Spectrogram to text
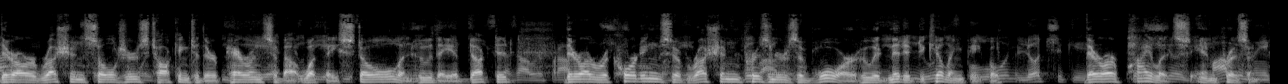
There are Russian soldiers talking to their parents about what they stole and who they abducted. There are recordings of Russian prisoners of war who admitted to killing people. There are pilots in prison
